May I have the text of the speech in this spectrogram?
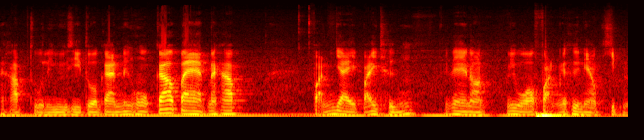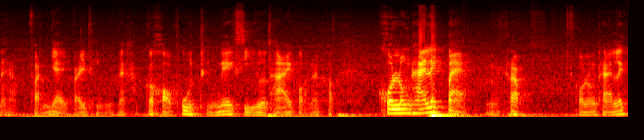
นะครับตัวรีวิว 4 ตัวกัน 1698 นะครับ ฝันใหญ่ไปถึง แน่นอนวิวอฝันก็คือแนวคิดนะครับ ฝันใหญ่ไปถึงนะครับ ก็ขอพูดถึงเลข 4 ตัวท้ายก่อนนะครับ คนลงท้ายเลข 8 นะครับคนลงท้ายเลข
